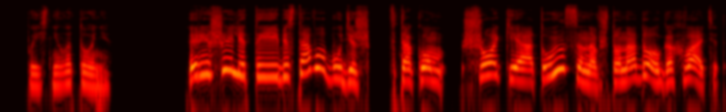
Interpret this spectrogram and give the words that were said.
— пояснила Тони. «Решили, ты и без того будешь в таком шоке от Уилсонов, что надолго хватит.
